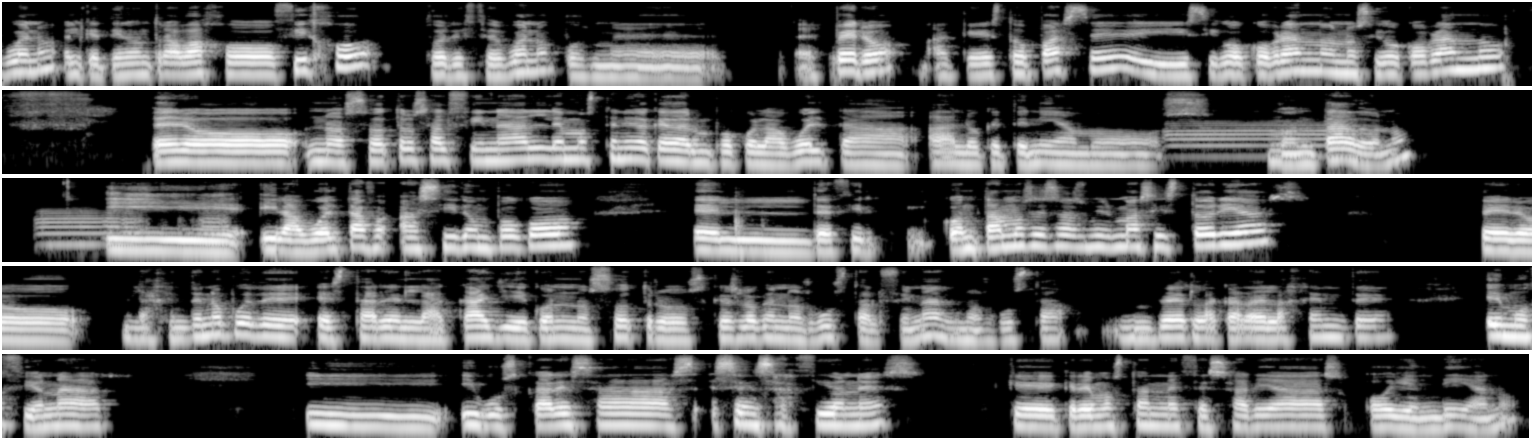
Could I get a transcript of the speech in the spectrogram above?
bueno, el que tiene un trabajo fijo, pues dice, bueno, pues me espero a que esto pase y sigo cobrando, no sigo cobrando, pero nosotros al final hemos tenido que dar un poco la vuelta a lo que teníamos montado, ¿no? Y la vuelta ha sido un poco el decir, contamos esas mismas historias, pero la gente no puede estar en la calle con nosotros, que es lo que nos gusta al final. Nos gusta ver la cara de la gente, emocionar y, buscar esas sensaciones que creemos tan necesarias hoy en día, ¿no?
